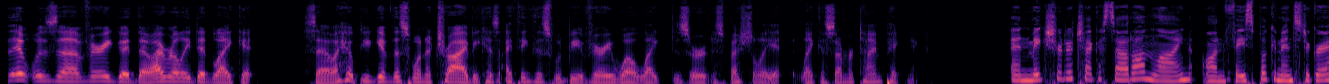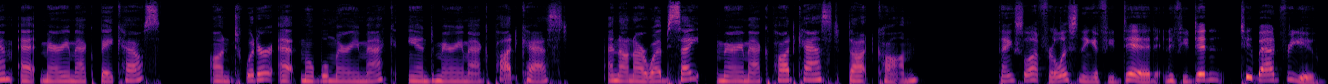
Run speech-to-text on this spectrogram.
it was uh, very good though i really did like it So I hope you give this one a try because I think this would be a very well liked dessert, especially at like a summertime picnic. And make sure to check us out online on Facebook and Instagram at Mary Mac Bakehouse, on Twitter at Mobile Mary Mac and Mary Mac Podcast, and on our website, marymacpodcast.com. Thanks a lot for listening if you did, and if you didn't, too bad for you.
